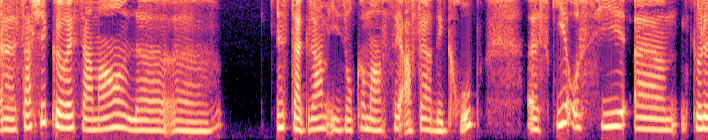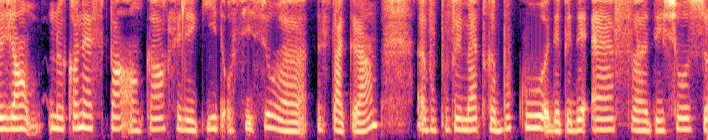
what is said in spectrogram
Euh, sachez que récemment, euh, Instagram, ils ont commencé à faire des groupes. Euh, ce qui est aussi que les gens ne connaissent pas encore, c'est les guides aussi sur Instagram. vous pouvez mettre beaucoup des PDF, des choses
